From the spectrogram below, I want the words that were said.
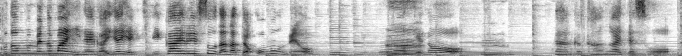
子供目の前にいないからいやいや切り替えれそうだなって思うんだよ。思うけど、うんなんか考えてそう。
